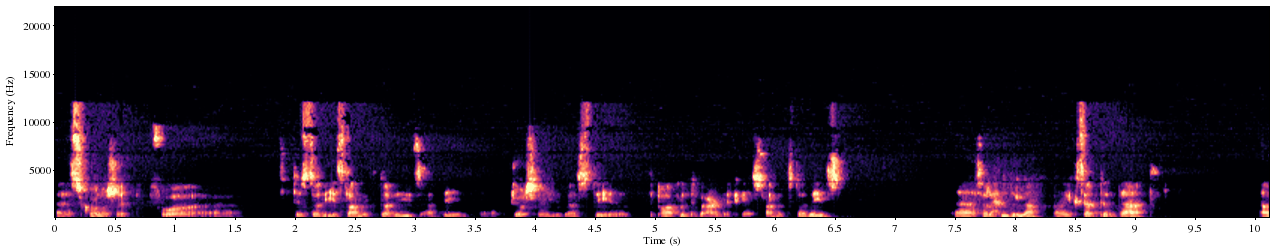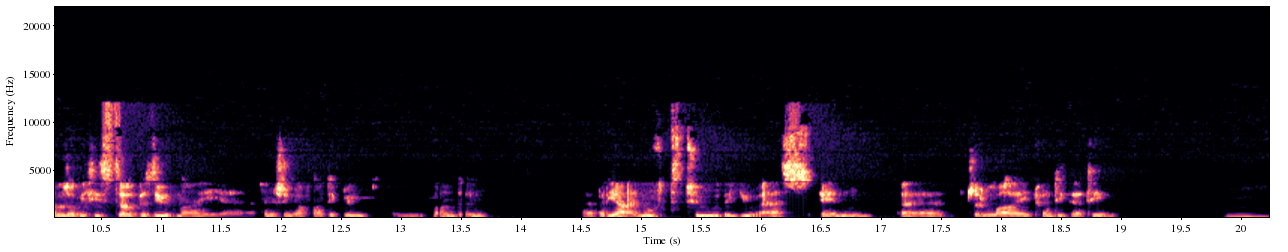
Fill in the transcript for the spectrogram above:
uh, scholarship for uh, to study Islamic studies at the Georgetown University uh, Department of Arabic and Islamic Studies. Uh, so alhamdulillah, I accepted that. I was obviously still busy with my finishing off my degree in London. Uh, but yeah, I moved to the US in uh, July 2013. Mm.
